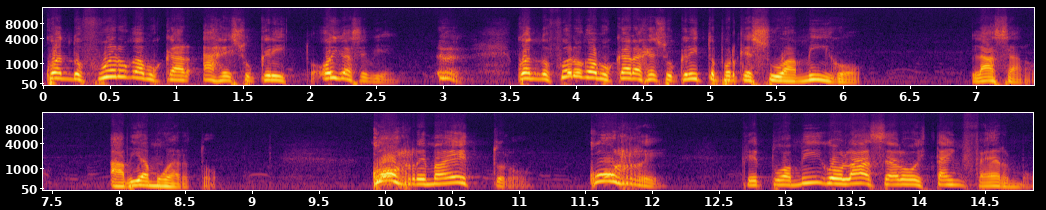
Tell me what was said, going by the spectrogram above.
Cuando fueron a buscar a Jesucristo, óigase bien, cuando fueron a buscar a Jesucristo porque su amigo Lázaro había muerto, corre maestro, corre, que tu amigo Lázaro está enfermo.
